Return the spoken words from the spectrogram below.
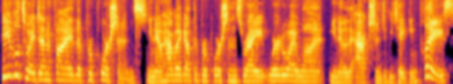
be able to identify the proportions. You know, have I got the proportions right? Where do I want, you know, the action to be taking place?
